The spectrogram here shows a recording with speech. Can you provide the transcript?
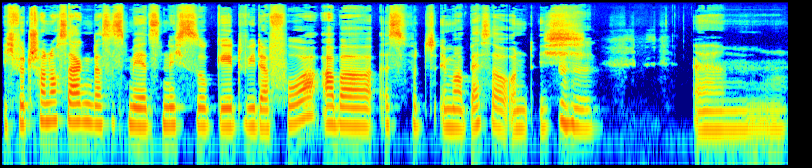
ich würde schon noch sagen, dass es mir jetzt nicht so geht wie davor, aber es wird immer besser und ich, Mhm. ähm,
